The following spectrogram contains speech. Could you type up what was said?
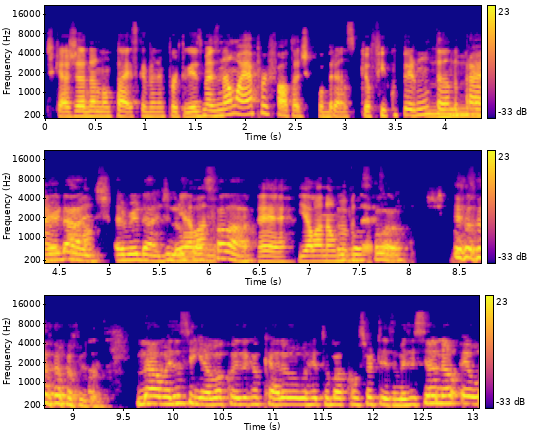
de que a Jana não tá escrevendo em português, mas não é por falta de cobrança, porque eu fico perguntando Uhum. pra É ela. verdade, é verdade, não E ela- posso falar. É, e ela não me Não posso obedece. falar. Não, mas assim, é uma coisa que eu quero retomar com certeza. Mas esse ano, eu, eu,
